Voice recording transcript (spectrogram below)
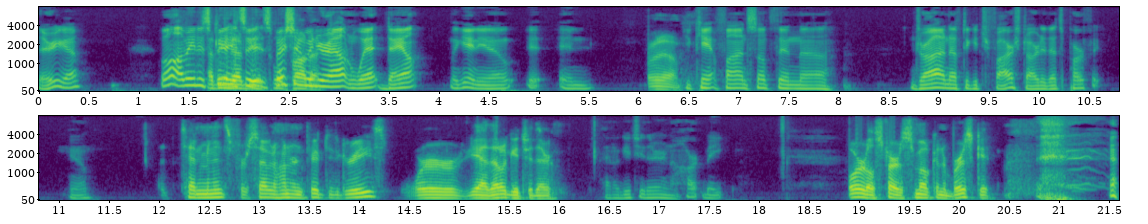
There you go. Well, I mean, it's I good, it's, a cool especially when you're out and wet, damp. Again, you know, it, and yeah. you can't find something uh, dry enough to get your fire started. That's perfect. You know, 10 minutes for 750 degrees. We're, yeah, that'll get you there. that'll get you there in a heartbeat. Or it'll start smoking a brisket.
